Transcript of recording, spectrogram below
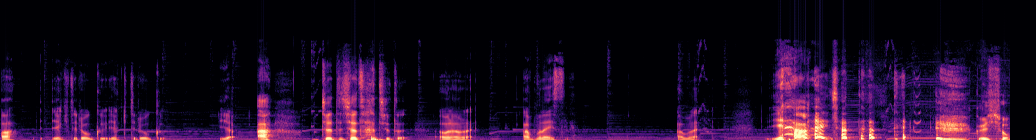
あ、焼き鳥置く、焼き鳥置く。いや、あ、ちょっと、ちょっと、ちょっと、危ない危ない。危ないですね。危ない。やばい、ちょっと待って。これ、しょっ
